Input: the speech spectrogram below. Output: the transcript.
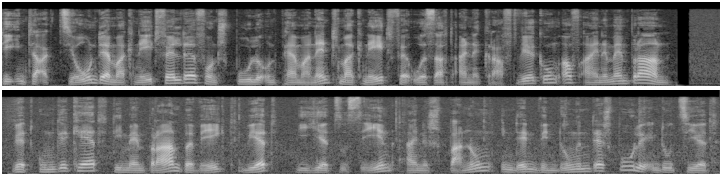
Die Interaktion der Magnetfelder von Spule und Permanentmagnet verursacht eine Kraftwirkung auf eine Membran. Wird umgekehrt die Membran bewegt, wird, wie hier zu sehen, eine Spannung in den Windungen der Spule induziert.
